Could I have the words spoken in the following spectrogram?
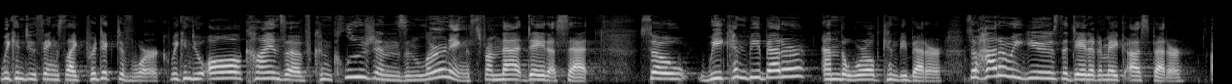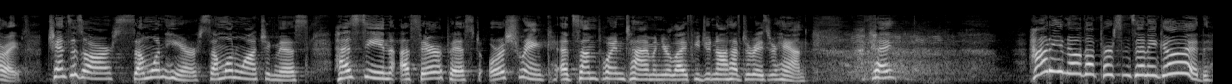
We can do things like predictive work. We can do all kinds of conclusions and learnings from that data set. So we can be better and the world can be better. So, how do we use the data to make us better? All right, chances are someone here, someone watching this, has seen a therapist or a shrink at some point in time in your life. You do not have to raise your hand. Okay? How do you know that person's any good?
